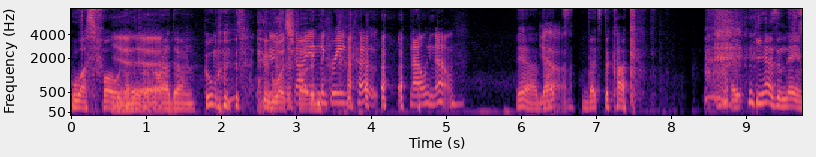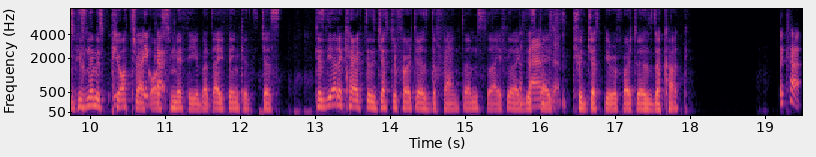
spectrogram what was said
who was phone, and it was Yeah. Laura Dern. Who was? Who Who's was the guy in the green coat? now we know. Yeah, Yeah. that's that's the cuck. I- he has a name. His name is Piotrek or cuck. Smithy, but I think it's just because the other character is just referred to as the Phantom, so I feel like The this guy should just be referred to as the cuck. The cut,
